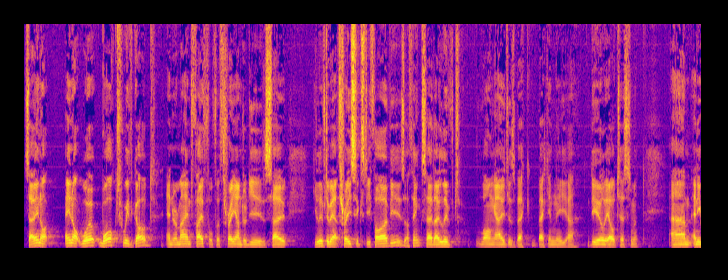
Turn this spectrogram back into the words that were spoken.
so Enoch, Enoch walked with God and remained faithful for 300 years. So he lived about 365 years, I think. So they lived long ages back back in the uh, the early Old Testament. Um, and he,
